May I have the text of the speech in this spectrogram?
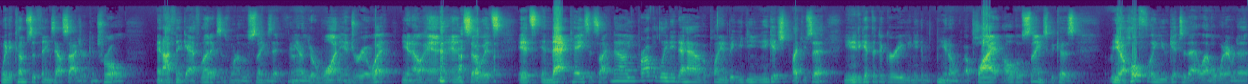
when it comes to things outside your control, and I think athletics is one of those things that you know you're one injury away, you know, and and so it's it's in that case it's like no, you probably need to have a plan but You, you need to get like you said, you need to get the degree, you need to you know apply it, all those things because you know hopefully you get to that level, whatever the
